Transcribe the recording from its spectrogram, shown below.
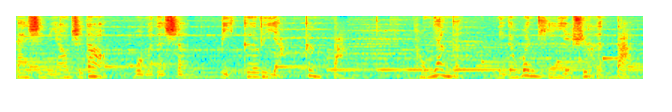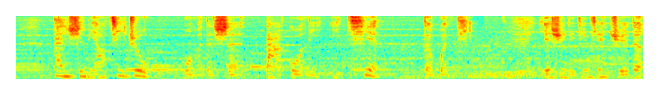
但是你要知道，我们的神比歌利亚更大。同样的，你的问题也许很大，但是你要记住，我们的神大过你一切的问题。也许你今天觉得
